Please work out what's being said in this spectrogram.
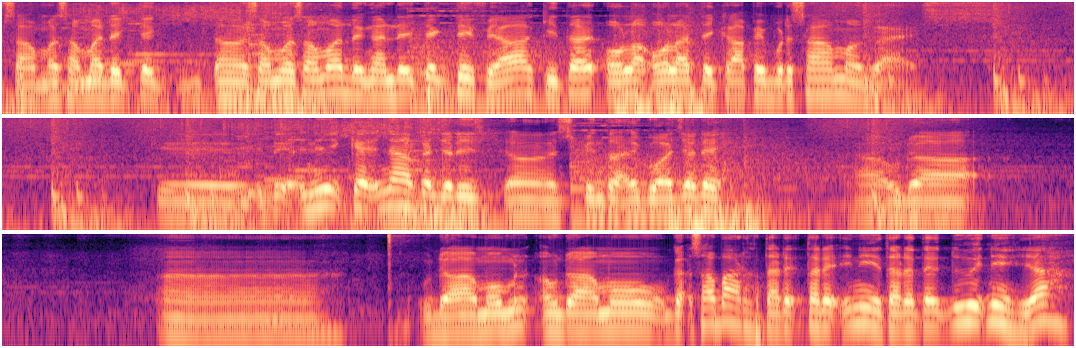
Sama-sama detektif eh, sama-sama dengan detektif ya. Kita olah-olah TKP bersama, guys. Oke, itu ini kayaknya akan jadi uh, spin terakhir gua aja deh. Uh, udah uh, udah mau udah mau gak sabar tarik-tarik ini, tarik-tarik duit nih ya.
